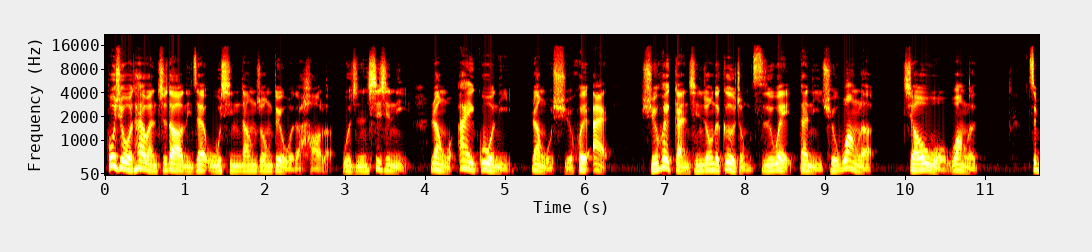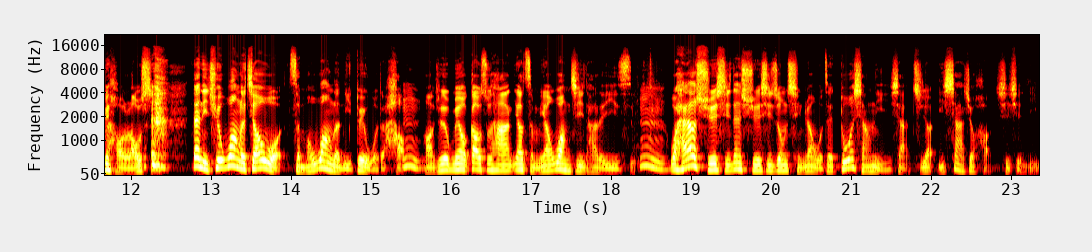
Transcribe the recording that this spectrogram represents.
或许我太晚知道你在无形当中对我的好了，我只能谢谢你，让我爱过你，让我学会爱，学会感情中的各种滋味，但你却忘了教我，忘了。这边好老实，但你却忘了教我怎么忘了你对我的好，嗯，啊，就是没有告诉他要怎么样忘记他的意思，嗯，我还要学习，但学习中请让我再多想你一下，只要一下就好，谢谢你。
